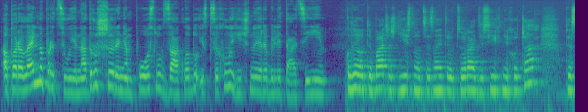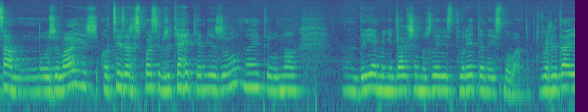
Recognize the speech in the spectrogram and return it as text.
а паралельно працює над розширенням послуг закладу із психологічної реабілітації. Коли ти бачиш дійсно це, знаєте, цю радість в їхніх очах, ти сам оживаєш. Оцей зараз спосіб життя, яким я живу, знаєте, воно е, дає мені далі можливість створити, а не існувати. Тобто виглядає,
